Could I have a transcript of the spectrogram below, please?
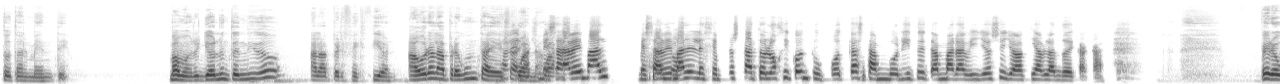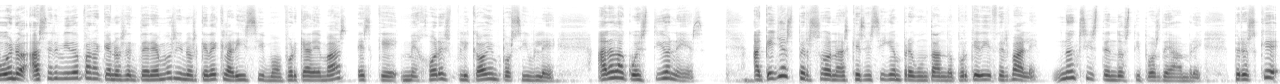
Totalmente. Vamos, yo lo he entendido a la perfección. Ahora la pregunta es, Juana. Me sabe mal, me sabe mal el ejemplo escatológico en tu podcast tan bonito y tan maravilloso y yo aquí hablando de caca. Pero bueno, ha servido para que nos enteremos y nos quede clarísimo, porque además es que mejor explicado imposible. Ahora la cuestión es, aquellas personas que se siguen preguntando, porque dices, vale, no existen dos tipos de hambre, pero es que,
